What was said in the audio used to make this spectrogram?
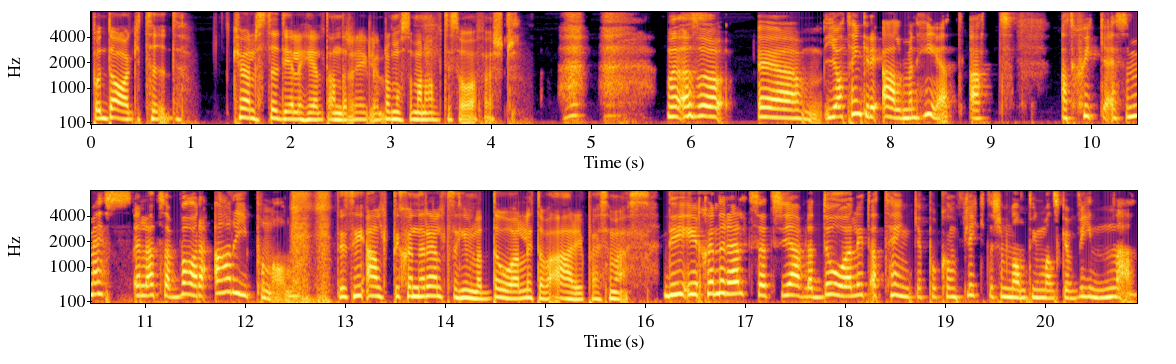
på dagtid. Kvällstid gäller helt andra regler. Då måste man alltid sova först. Men alltså, ehm, jag tänker i allmänhet att, att skicka sms eller att så här, vara arg på någon. Det är alltid generellt så himla dåligt att vara arg på sms. Det är generellt sett så jävla dåligt att tänka på konflikter som någonting man ska vinna.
